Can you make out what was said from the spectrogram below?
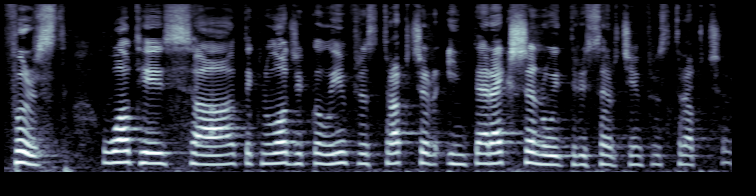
first what is uh, technological infrastructure interaction with research infrastructure.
